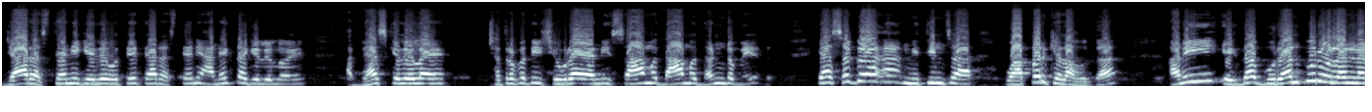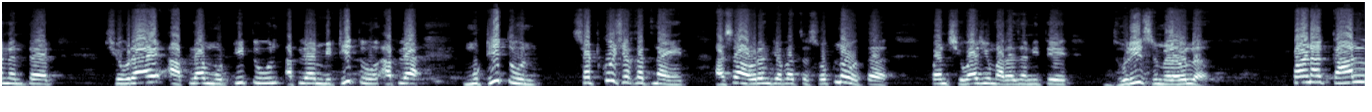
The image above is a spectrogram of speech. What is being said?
ज्या रस्त्याने गेले होते त्या रस्त्याने अनेकदा गेलेलो आहे. अभ्यास केलेला आहे. छत्रपती शिवरायांनी साम दाम दंड भेद या सगळ्या नीतींचा वापर केला होता. आणि एकदा बुरानपूर ओलांडल्यानंतर शिवराय आपल्या मुठीतून आपल्या मिठीतून आपल्या मुठीतून सटकू शकत नाहीत असं औरंगजेबाचं स्वप्न होतं. पण शिवाजी महाराजांनी ते धुळीस मिळवलं. पण काल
